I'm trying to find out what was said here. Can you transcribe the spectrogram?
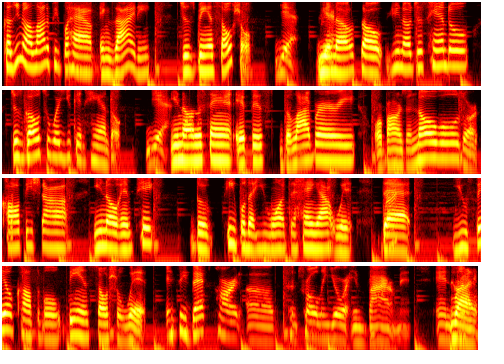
because you know a lot of people have anxiety just being social. Yes. You yes. know, so you know just handle. Just go to where you can handle. Yeah. You know what I'm saying? If it's the library or Barnes and Nobles or a coffee shop, you know, and pick the people that you want to hang out with that you feel comfortable being social with. And see, that's part of controlling your environment and Right.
